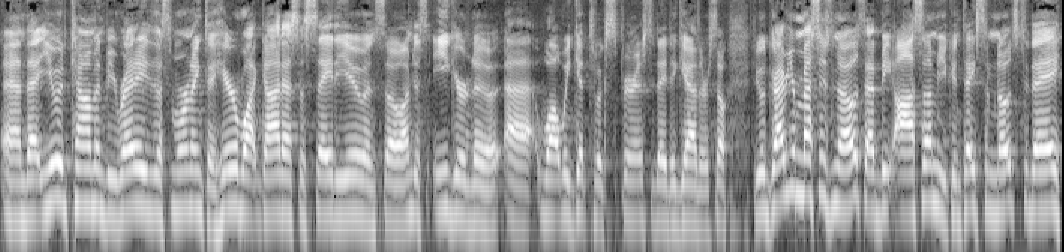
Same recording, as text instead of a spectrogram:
and that you would come and be ready this morning to hear what God has to say to you. And so I'm just eager to uh, what we get to experience today together. So if you would grab your message notes, that'd be awesome. You can take some notes today.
